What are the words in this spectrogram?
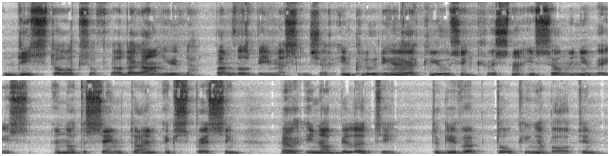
these talks of Radharani with the bumblebee messenger, including her accusing Krishna in so many ways and at the same time expressing her inability to give up talking about him,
